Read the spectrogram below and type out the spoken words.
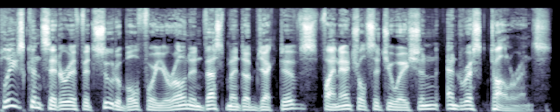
please consider if it's suitable for your own investment objectives, financial situation, and risk tolerance.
